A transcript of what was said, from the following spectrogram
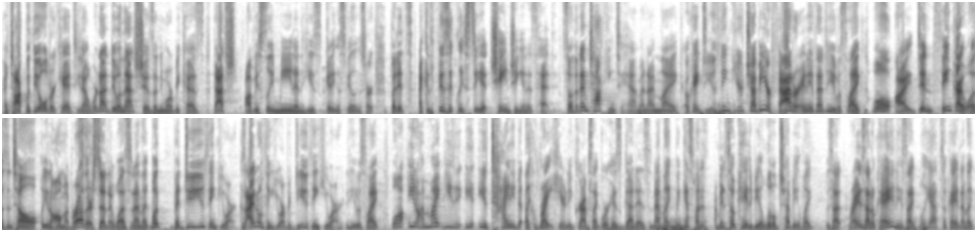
I talk with the older kids, you know, we're not doing that shiz anymore because that's obviously mean and he's getting his feelings hurt. But it's, I could physically see it changing in his head. So then I'm talking to him and I'm like, okay, do you think you're chubby or fat or any of that? He was like, well, I didn't think I was until, you know, all my brothers said I was. And I'm like, what, but do you think you are? Because I don't think you are, but do you think you are? And he was like, well, you know, I might be a, a tiny bit like right here. And he grabs like where his gut is. And I'm like, but guess what? It's, I mean, it's okay to be a little chubby. Like, is that right? Is that okay? And he's like, well, yeah, it's okay. And I'm like,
